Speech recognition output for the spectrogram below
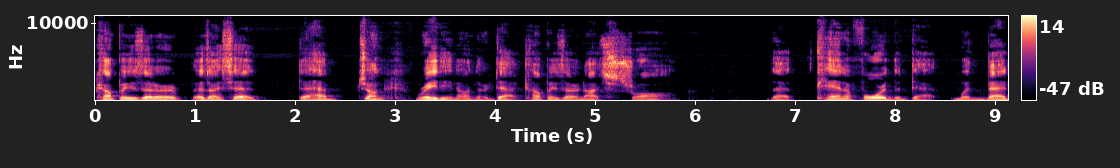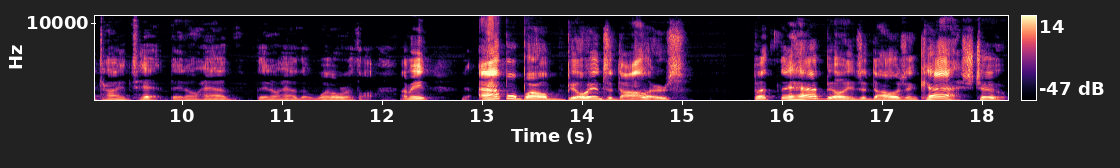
companies that are, as I said, that have junk rating on their debt. Companies that are not strong, that can't afford the debt when bad times hit. They don't have they don't have the wherewithal. I mean, Apple borrowed billions of dollars, but they have billions of dollars in cash too.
